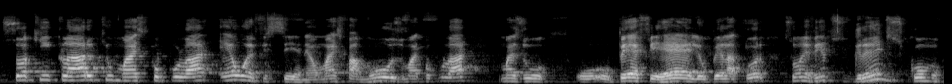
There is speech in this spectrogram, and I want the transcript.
só que, claro, que o mais popular é o UFC, né? O mais famoso, o mais popular, mas o, o, o PFL, o Bellator, são eventos grandes como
